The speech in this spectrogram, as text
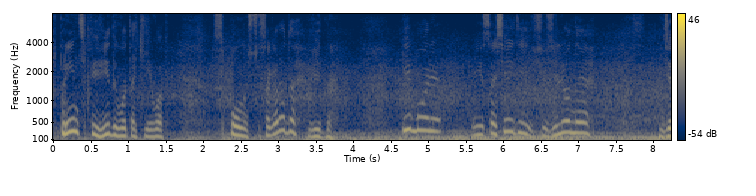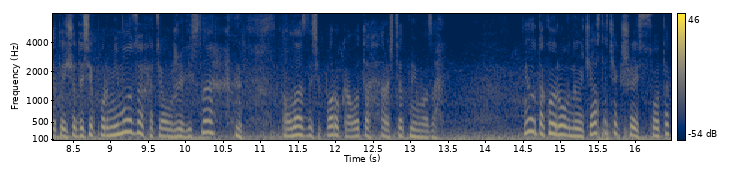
в принципе, виды вот такие вот. С полностью с огорода видно. И море, и соседи, и все зеленое. Где-то еще до сих пор мимоза, хотя уже весна. А у нас до сих пор у кого-то растет мимоза. И вот такой ровный участочек, 6 соток.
